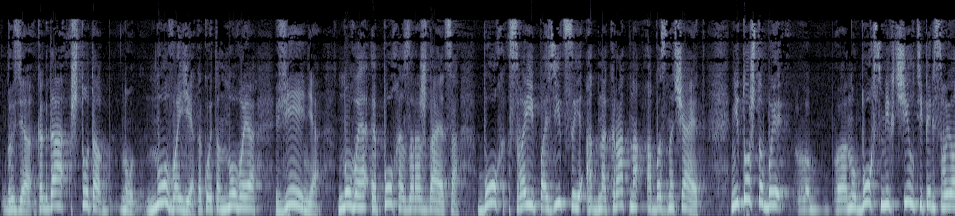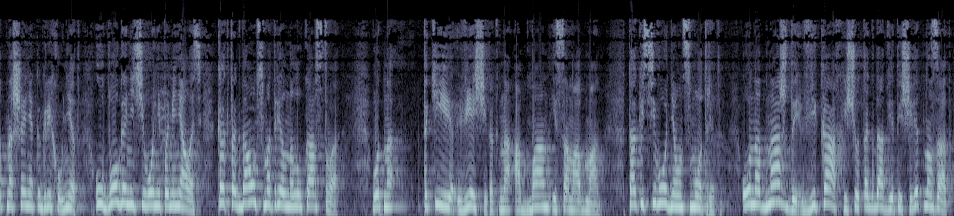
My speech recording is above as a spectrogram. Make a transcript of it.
друзья, когда что-то ну, новое, какое-то новое веяние, новая эпоха зарождается, Бог свои позиции однократно обозначает. Не то, чтобы э, ну, Бог смягчил теперь свое отношение к греху. Нет, у Бога ничего не поменялось. Как тогда Он смотрел на лукавство, вот на такие вещи, как на обман и самообман, так и сегодня Он смотрит – он однажды, в веках, еще тогда, 2000 лет назад,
